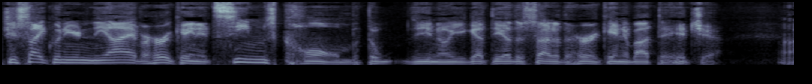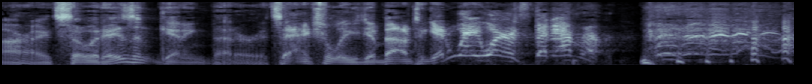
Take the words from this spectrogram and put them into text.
Just like when you're in the eye of a hurricane, it seems calm, but the you know you got the other side of the hurricane about to hit you. All right, so it isn't getting better. It's actually about to get way worse than ever.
